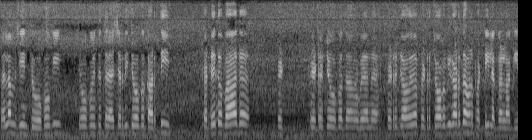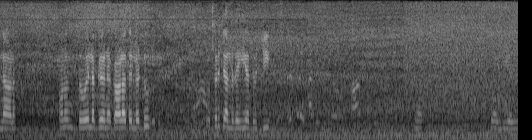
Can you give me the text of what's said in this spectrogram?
ਪਹਿਲਾਂ ਮਸ਼ੀਨ ਚੋਕ ਹੋ ਗਈ, ਚੋਕ ਹੋਈ ਤੇ ਥ੍ਰੈਸ਼ਰ ਦੀ ਚੋਕ ਕੱਢਤੀ। ਕੱਢੇ ਤੋਂ ਬਾਅਦ ਫਿਟਰ ਚੋਕ ਦਾ ਹੋ ਗਿਆ ਜਾਂਦਾ ਫਿਟਰ ਚੋਕ ਦਾ, ਫਿਟਰ ਚੋਕ ਵੀ ਕੱਢਦਾ ਹੁਣ ਫੱਟੀ ਲੱਗਣ ਲੱਗੀ ਨਾਲ। ਹੁਣ ਦੋਏ ਲੱਗੇ ਹੋਏ ਨੇ, ਕਾਲਾ ਤੇ ਲੱਡੂ। ਉੱਧਰ ਚੱਲ ਰਹੀ ਆ ਦੂਜੀ। ਚੱਲਦੀ ਆ ਜੀ।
